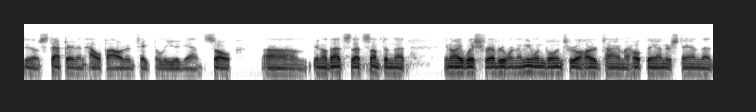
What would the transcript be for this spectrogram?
you know step in and help out and take the lead again. So um, you know that's that's something that you know I wish for everyone, anyone going through a hard time. I hope they understand that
